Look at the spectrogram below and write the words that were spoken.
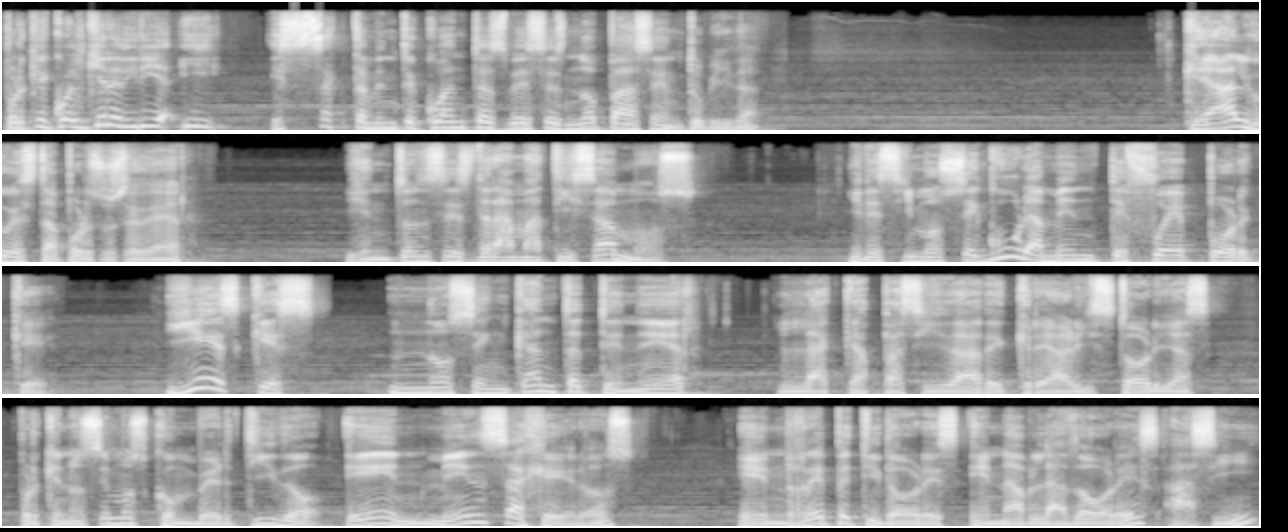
Porque cualquiera diría, ¿y exactamente cuántas veces no pasa en tu vida que algo está por suceder y entonces dramatizamos y decimos seguramente fue porque. Y es que nos encanta tener la capacidad de crear historias porque nos hemos convertido en mensajeros, en repetidores, en habladores, así,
